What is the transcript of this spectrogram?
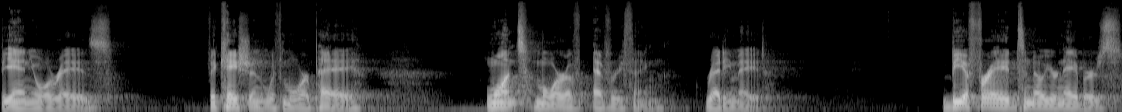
the annual raise, vacation with more pay, want more of everything ready made. Be afraid to know your neighbors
